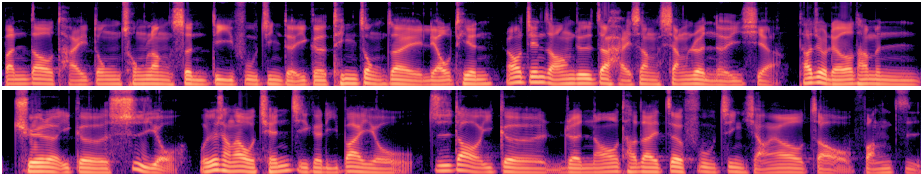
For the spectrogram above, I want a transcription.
搬到台东冲浪圣地附近的一个听众在聊天，然后今天早上就是在海上相认了一下，他就聊到他们缺了一个室友。我就想到，我前几个礼拜有知道一个人，然后他在这附近想要找房子，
